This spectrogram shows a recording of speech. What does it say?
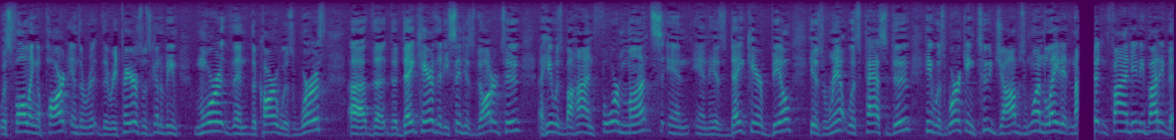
was falling apart, and the, re- the repairs was going to be more than the car was worth. Uh, the, the daycare that he sent his daughter to, uh, he was behind four months in, in his daycare bill. His rent was past due. He was working two jobs, one late at night. Couldn't find anybody to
